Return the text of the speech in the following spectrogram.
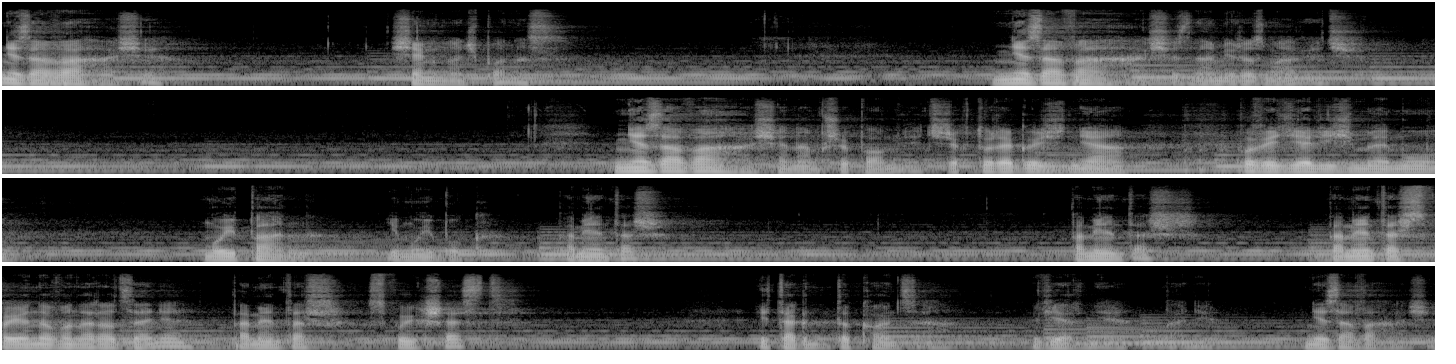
Nie zawaha się sięgnąć po nas. Nie zawaha się z nami rozmawiać. Nie zawaha się nam przypomnieć, że któregoś dnia powiedzieliśmy Mu, mój Pan i mój Bóg. Pamiętasz? Pamiętasz? Pamiętasz swoje nowonarodzenie? Pamiętasz swój chrzest? I tak do końca, wiernie, Panie, nie zawaha się.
